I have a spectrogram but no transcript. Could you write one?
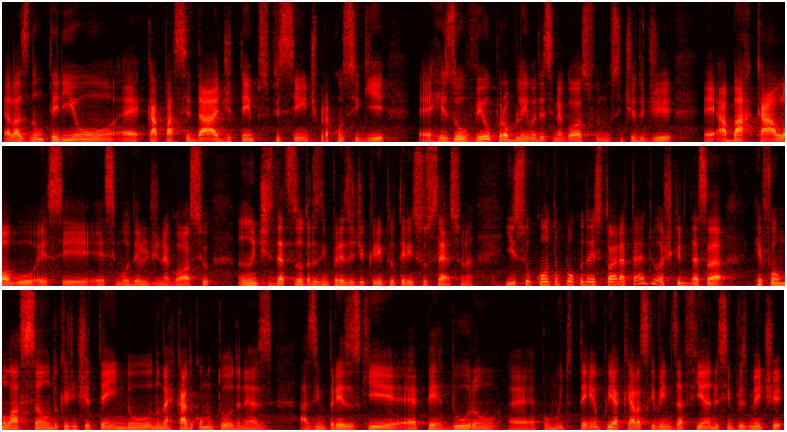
elas não teriam é, capacidade e tempo suficiente para conseguir é, resolver o problema desse negócio, no sentido de é, abarcar logo esse, esse modelo de negócio antes dessas outras empresas de cripto terem sucesso. Né? Isso conta um pouco da história até, do, acho que dessa reformulação do que a gente tem no, no mercado como um todo. Né? As, as empresas que é, perduram é, por muito tempo e aquelas que vêm desafiando e simplesmente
